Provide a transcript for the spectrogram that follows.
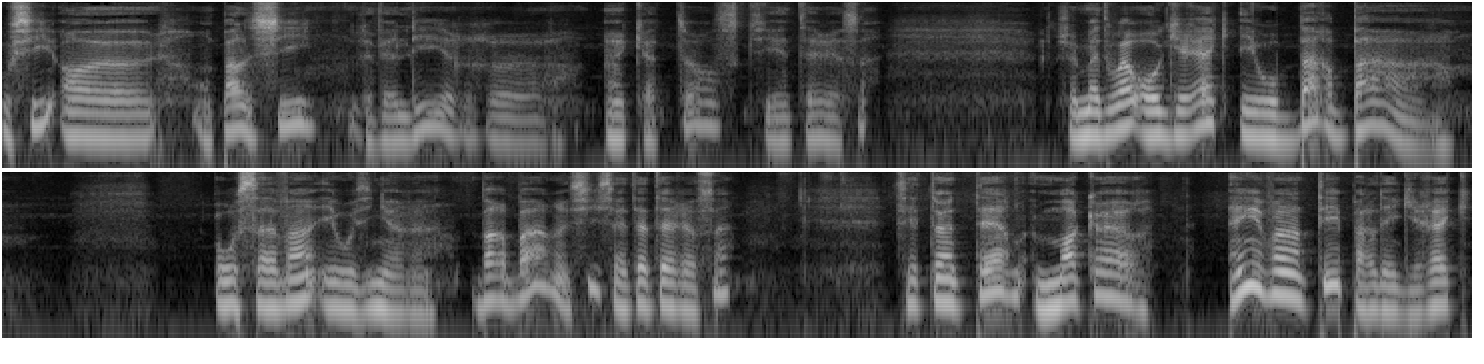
aussi, euh, on parle ici, je vais lire euh, un 14 qui est intéressant. Je me dois aux Grecs et aux barbares, aux savants et aux ignorants. Barbare, ici, c'est intéressant. C'est un terme moqueur, inventé par les Grecs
